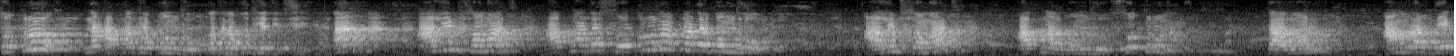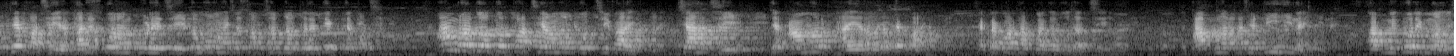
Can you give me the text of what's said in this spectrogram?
শত্রু না আপনাকে বন্ধু? কথাটা বুঝিয়ে দিচ্ছি। আলিম সমাজ আপনাদের শত্রু না আপনাদের বন্ধু? আলিম সমাজ আপনার বন্ধু, শত্রু না। কারণ আমরা দেখতে পাচ্ছি, হাদিস কোরআন পড়েছি, তো মনে হয়েছে সব সব করে দেখতে পাচ্ছি। আমরা যত পাচ্ছি, আমল করছি ভাই, চাচ্ছি যে আমার ভাইয়েরাও যাতে পায়। একটা কথা আপনাকে বোঝাচ্ছি, আপনার কাছে ডিহি নাই। আপনি গরিব মানুষ,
